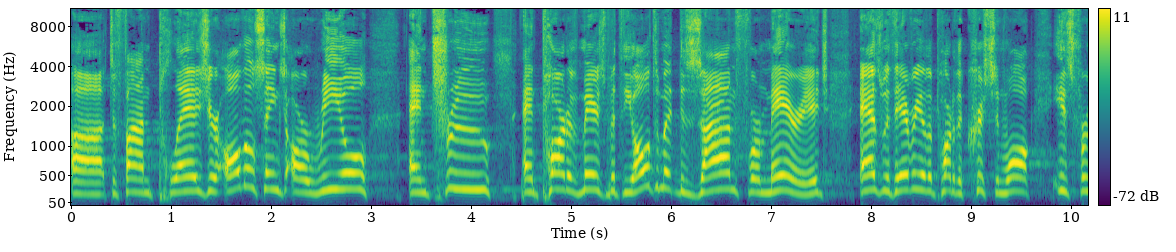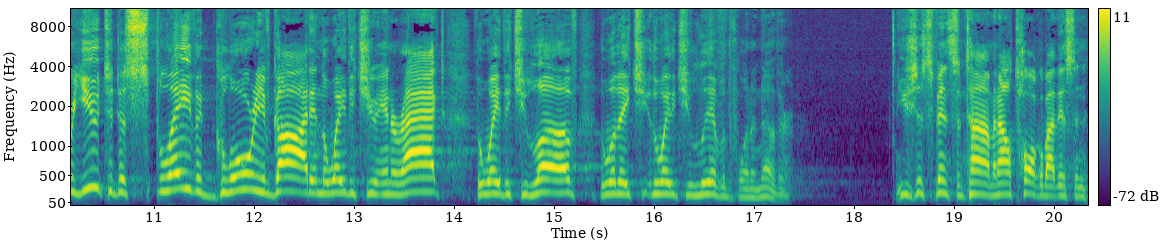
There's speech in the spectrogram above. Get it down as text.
uh, to find pleasure. All those things are real and true and part of marriage. But the ultimate design for marriage, as with every other part of the Christian walk, is for you to display the glory of God in the way that you interact, the way that you love, the way that you, the way that you live with one another. You should spend some time, and I'll talk about this in,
